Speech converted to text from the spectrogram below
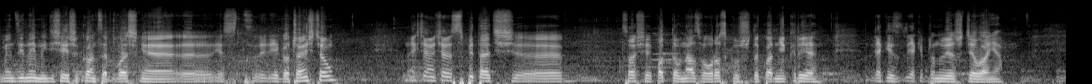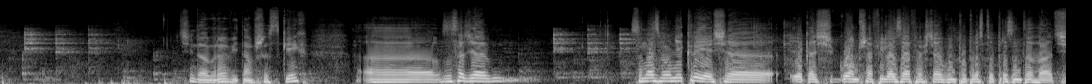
Między innymi dzisiejszy koncert właśnie e, jest jego częścią. No i chciałem Cię spytać, e, co się pod tą nazwą Rozkusz dokładnie kryje, jakie, jakie planujesz działania? Dzień dobry, witam wszystkich. E, W zasadzie za nazwą nie kryje się jakaś głębsza filozofia. Chciałbym po prostu prezentować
